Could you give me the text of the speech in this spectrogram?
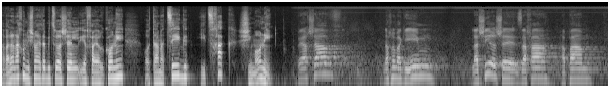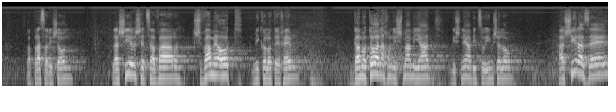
אבל אנחנו נשמע את הביצוע של יפה ירקוני, אותה מציג יצחק שמעוני. ועכשיו אנחנו מגיעים לשיר שזכה הפעם בפרס הראשון, לשיר שצבר 700 מקולותיכם. גם אותו אנחנו נשמע מיד בשני הביצועים שלו. השיר הזה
